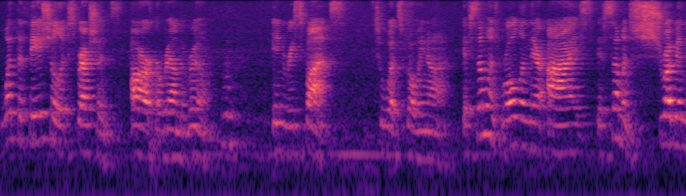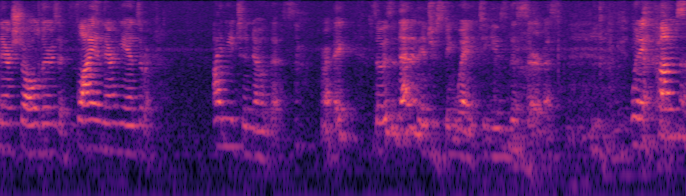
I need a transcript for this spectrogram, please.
what the facial expressions are around the room in response to what's going on. If someone's rolling their eyes, if someone's shrugging their shoulders and flying their hands around, I need to know this, right? So isn't that an interesting way to use this service? When it comes,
